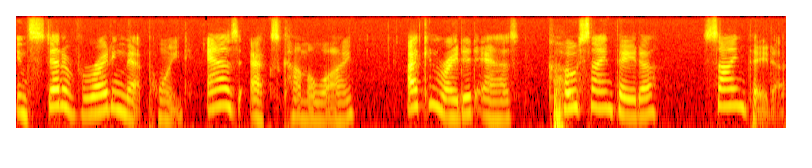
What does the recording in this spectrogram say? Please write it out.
instead of writing that point as x comma y, I can write it as cosine theta sine theta.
